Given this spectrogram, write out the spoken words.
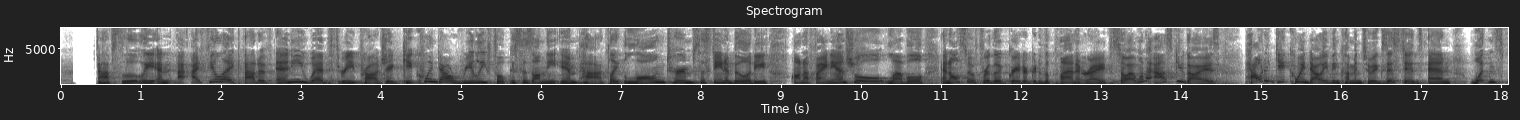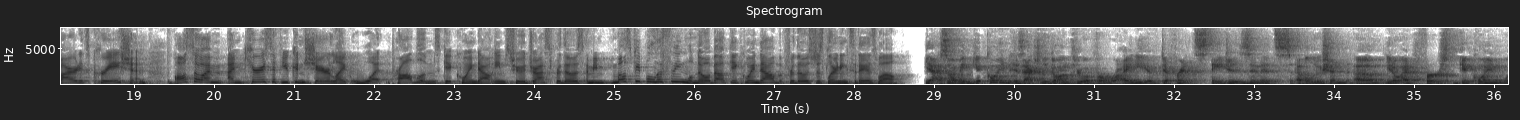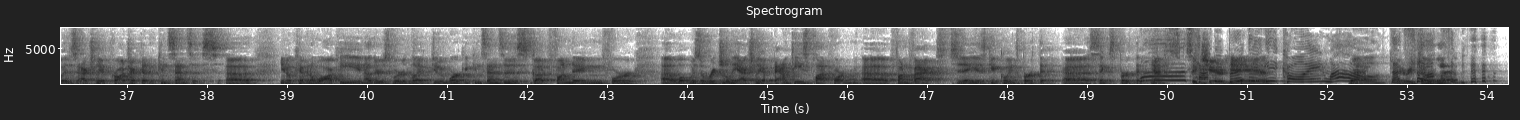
Absolutely. And I feel like out of any Web3 project, Gitcoin DAO really focuses on the impact, like long-term sustainability on a financial level and also for the greater good of the planet, right? So I want to ask you guys, how did Gitcoin DAO even come into existence and what inspired its creation? Also, I'm, I'm curious if you can share like what problems Gitcoin DAO aims to address for those. I mean, most people listening will know about Gitcoin DAO, but for those just learning today as well. Yeah, so I mean, Gitcoin has actually gone through a variety of different stages in its evolution. Um, you know, at first, Gitcoin was actually a project out of ConsenSys. Uh, you know, Kevin Owocki and others were like doing work at ConsenSys, got funding for uh, what was originally actually a bounties platform. Uh, fun fact: today is Gitcoin's birthday, uh, sixth birthday. What? Yes, six Happy years. Birthday, yeah, Gitcoin! Wow, yeah, that's awesome.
